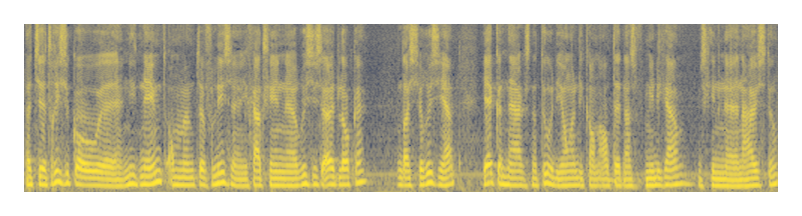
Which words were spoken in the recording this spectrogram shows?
Dat je het risico eh, niet neemt om hem te verliezen. Je gaat geen ruzies uitlokken. Want als je ruzie hebt, jij kunt nergens naartoe. Die jongen die kan altijd naar zijn familie gaan. Misschien naar huis toe.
